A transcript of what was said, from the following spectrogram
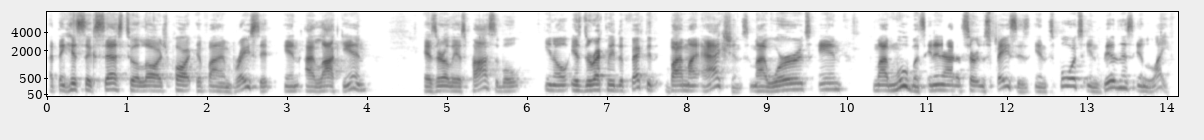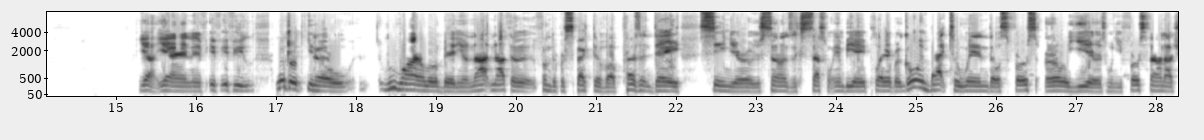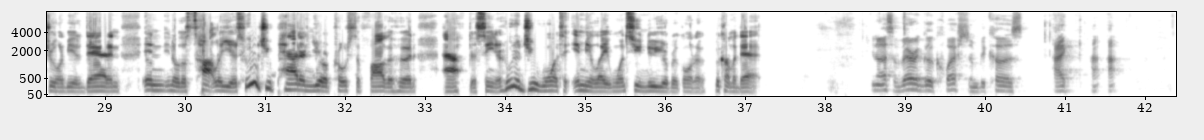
I think his success, to a large part, if I embrace it and I lock in as early as possible, you know, is directly affected by my actions, my words, and my movements in and out of certain spaces in sports, in business, in life. Yeah, yeah, and if, if if you look at you know rewind a little bit, you know not not the from the perspective of present day senior, or your son's a successful NBA player, but going back to when those first early years when you first found out you were going to be a dad, and in you know those toddler years, who did you pattern your approach to fatherhood after senior? Who did you want to emulate once you knew you were going to become a dad? You know, that's a very good question because I, I,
